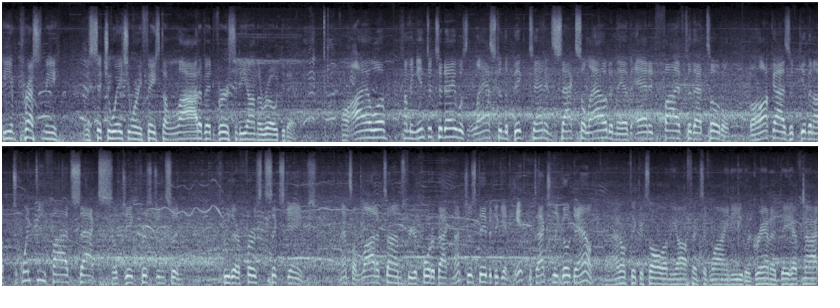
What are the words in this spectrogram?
he impressed me in a situation where he faced a lot of adversity on the road today. Well, Iowa coming into today was last in the Big Ten in sacks allowed, and they have added five to that total. The Hawkeyes have given up 25 sacks of Jake Christensen through their first six games. That's a lot of times for your quarterback, not just David to get hit, but to actually go down. And I don't think it's all on the offensive line either. Granted, they have not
